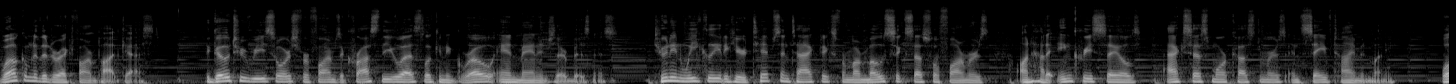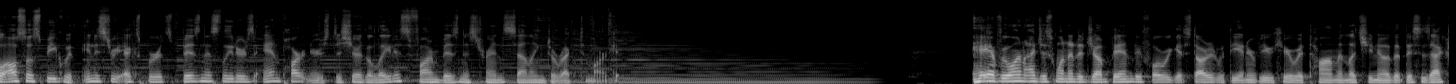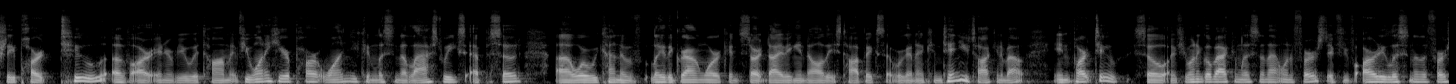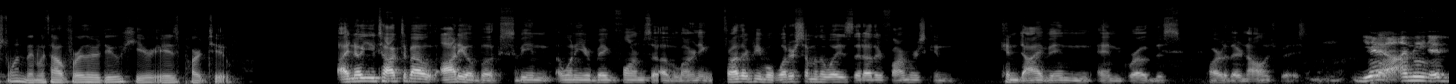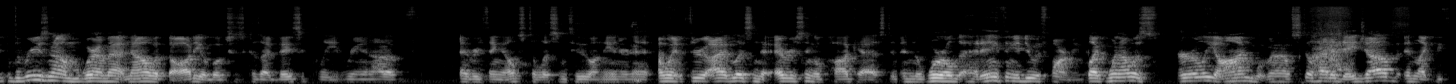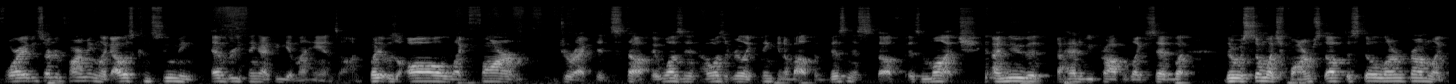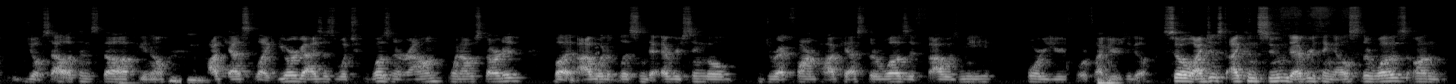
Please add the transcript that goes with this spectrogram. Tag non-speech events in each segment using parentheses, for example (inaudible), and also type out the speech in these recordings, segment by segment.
Welcome to the Direct Farm Podcast, the go to resource for farms across the U.S. looking to grow and manage their business. Tune in weekly to hear tips and tactics from our most successful farmers on how to increase sales, access more customers, and save time and money. We'll also speak with industry experts, business leaders, and partners to share the latest farm business trends selling direct to market. Hey everyone, I just wanted to jump in before we get started with the interview here with Tom and let you know that this is actually part two of our interview with Tom. If you want to hear part one, you can listen to last week's episode uh, where we kind of lay the groundwork and start diving into all these topics that we're going to continue talking about in part two. So if you want to go back and listen to that one first, if you've already listened to the first one, then without further ado, here is part two. I know you talked about audiobooks being one of your big forms of learning. For other people, what are some of the ways that other farmers can can dive in and grow this part of their knowledge base. Yeah, I mean, it, the reason I'm where I'm at now with the audiobooks is because I basically ran out of everything else to listen to on the internet. I went through, I listened to every single podcast in the world that had anything to do with farming. Like when I was early on, when I still had a day job, and like before I even started farming, like I was consuming everything I could get my hands on, but it was all like farm directed stuff. It wasn't I wasn't really thinking about the business stuff as much. I knew that I had to be profitable, like you said, but there was so much farm stuff to still learn from, like Joel Salatin stuff, you know, mm-hmm. podcasts like your guys's, which wasn't around when I was started, but I would have listened to every single direct farm podcast there was if I was me four years, four or five years ago. So I just I consumed everything else there was on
